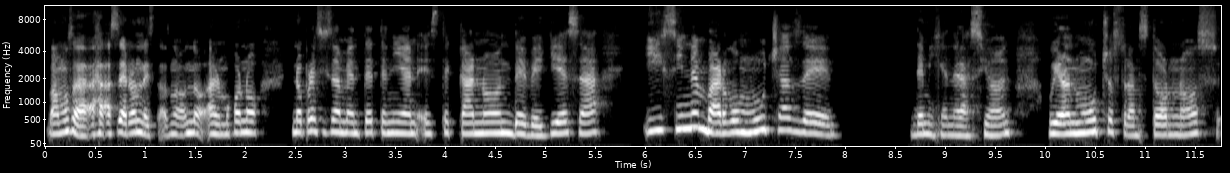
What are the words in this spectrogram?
vamos a, ser honestas, no, no, a lo mejor no, no precisamente tenían este canon de belleza y sin embargo muchas de de mi generación, hubieron muchos trastornos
